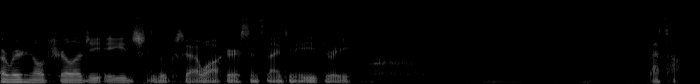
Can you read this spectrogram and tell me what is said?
original trilogy aged Luke Skywalker since 1983. That's hot.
